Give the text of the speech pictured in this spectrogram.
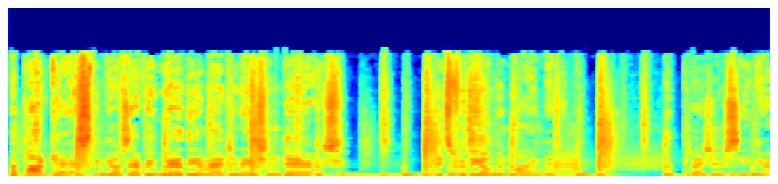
The podcast that goes everywhere the imagination dares. It's for the open minded, the pleasure seeker.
